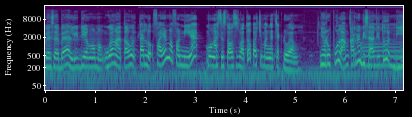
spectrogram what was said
bahasa Bali dia ngomong. Gua nggak tahu Ntar lo, Faya nelfon Nia mau ngasih tahu sesuatu apa cuma ngecek doang? Nyuruh pulang karena di saat itu di di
